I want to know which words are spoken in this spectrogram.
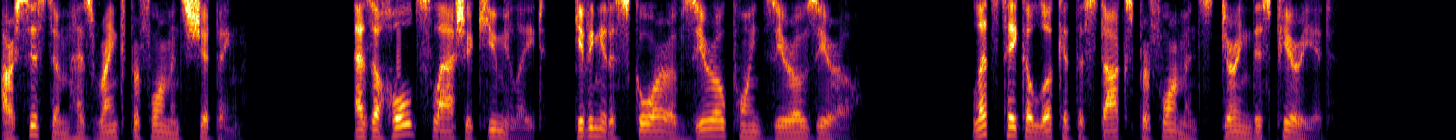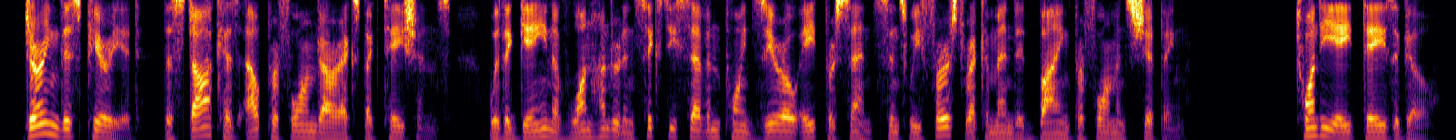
our system has ranked performance shipping as a hold slash accumulate, giving it a score of 0.00. Let's take a look at the stock's performance during this period. During this period, the stock has outperformed our expectations, with a gain of 167.08% since we first recommended buying performance shipping. 28 days ago.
